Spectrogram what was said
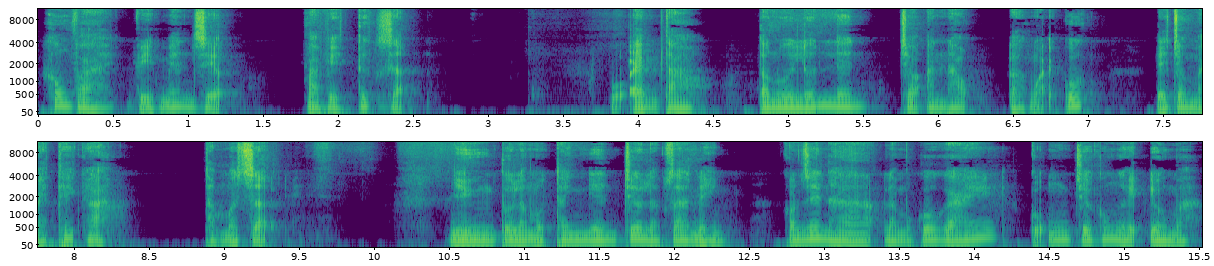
không phải vì men rượu, mà vì tức giận. Bộ em tao, tao nuôi lớn lên cho ăn học ở ngoại quốc để cho mày thích hả? Thằng mất dạy. Nhưng tôi là một thanh niên chưa lập gia đình còn Diên Hà là một cô gái cũng chưa có người yêu mà.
